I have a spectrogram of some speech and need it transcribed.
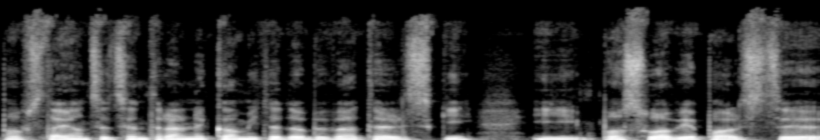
powstający Centralny Komitet Obywatelski i posłowie polscy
